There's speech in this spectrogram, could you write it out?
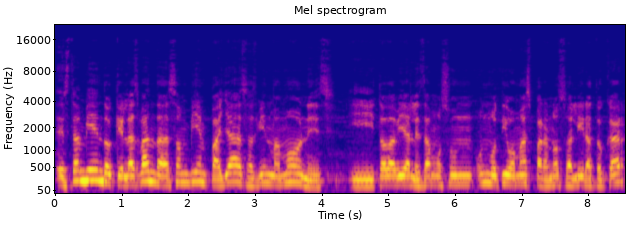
están viendo que las bandas son bien payasas, bien mamones y todavía les damos un, motivo más para no salir a tocar.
